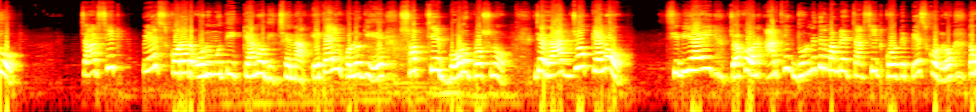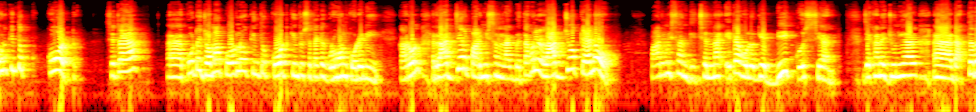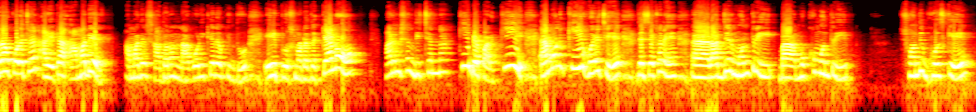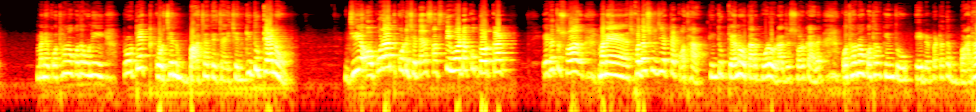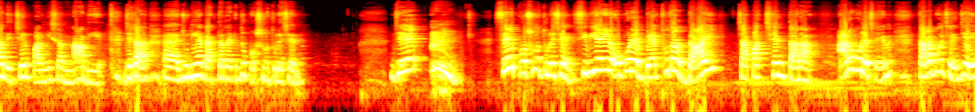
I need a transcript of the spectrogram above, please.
চার্জশিট পেশ করার অনুমতি কেন দিচ্ছে না? এটাই হলো গিয়ে সবচেয়ে বড় প্রশ্ন যে রাজ্য কেন সিবিআই যখন আর্থিক দুর্নীতির মামলায় চার্জশিট কোর্টে পেশ করল, তখন কিন্তু কোর্ট সেটা কোর্টে জমা পড়লেও কিন্তু কোর্ট কিন্তু সেটাকে গ্রহণ করেনি। কারণ রাজ্যের পারমিশন লাগবে। তাহলে রাজ্য কেন পারমিশন দিচ্ছেন না, এটা হলো গিয়ে বিগ কোশ্চেন যেখানে জুনিয়র ডাক্তাররাও করেছেন, আর এটা আমাদের আমাদের সাধারণ নাগরিকেরও কিন্তু এই প্রশ্নটাতে কেন পারমিশন দিচ্ছেন না? কি ব্যাপার? কি? এমন কি হয়েছে যে সেখানে রাজ্যের মন্ত্রী বা মুখ্যমন্ত্রী সন্দীপ ঘোষকে মানে কোথাও না কোথাও উনি প্রোটেক্ট করছেন, বাঁচাতে চাইছেন, কিন্তু কেন? যে অপরাধ করেছে, তার শাস্তি হওয়াটা খুব দরকার। এটা তো মানে সোজাসুজি একটা কথা, কিন্তু কেন তারপরেও রাজ্য সরকার কোথাও না কোথাও কিন্তু এই ব্যাপারটাতে বাধা দিচ্ছেন পারমিশন না দিয়ে, যেটা জুনিয়র ডাক্তাররা কিন্তু প্রশ্ন তুলেছেন। যে সেই প্রশ্ন তুলেছেন সিবিআইয়ের ওপরে ব্যর্থতার দায় চাপাচ্ছেন তারা। আরও বলেছেন, তারা বলছেন যে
